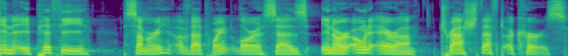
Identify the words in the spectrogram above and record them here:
In a pithy summary of that point, Laura says In our own era, trash theft occurs.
